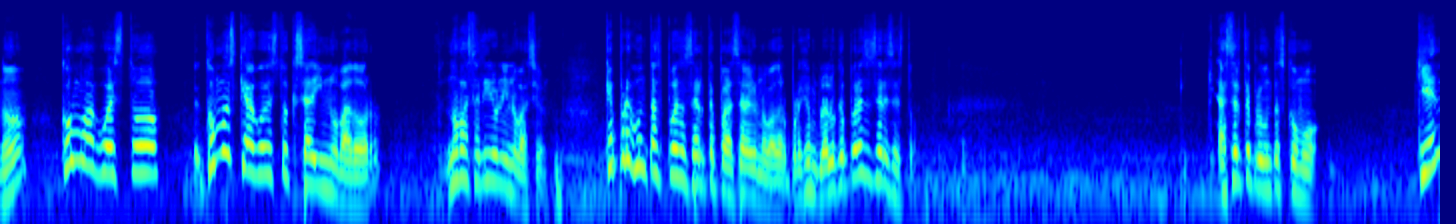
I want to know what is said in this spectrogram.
¿No? ¿Cómo hago esto? ¿Cómo es que hago esto que sea innovador? No va a salir una innovación. ¿Qué preguntas puedes hacerte para hacer algo innovador? Por ejemplo, lo que puedes hacer es esto. hacerte preguntas como, ¿quién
